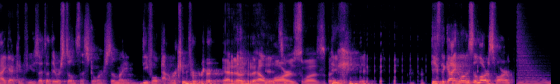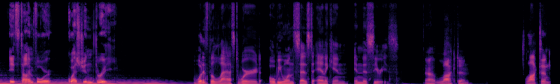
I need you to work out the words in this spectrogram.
I got confused. I thought they were still in the store, so my default power converter. I don't know who the hell Yeah, Lars was, but He's the guy who owns the Lars farm. It's time for question three. What is the last word Obi Wan says to Anakin in this series? uh, locked in. Locked in.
